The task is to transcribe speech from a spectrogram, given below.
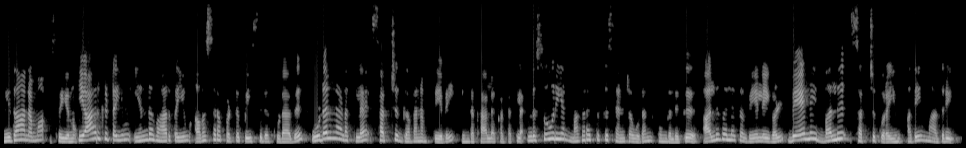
நிதானமா செய்யணும். யார்கிட்டையும் எந்த வார்த்தையும் அவசரப்பட்டு பேசிடக்கூடாது. உடல் நலத்துல சற்று கவனம் தேவை இந்த காலகட்டத்துல. இந்த சூரியன் மகரத்துக்கு சென்றவுடன் உங்களுக்கு அலுவலக வேலைகள் வேலை பலு சற்று குறையும். அதே மாதிரி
